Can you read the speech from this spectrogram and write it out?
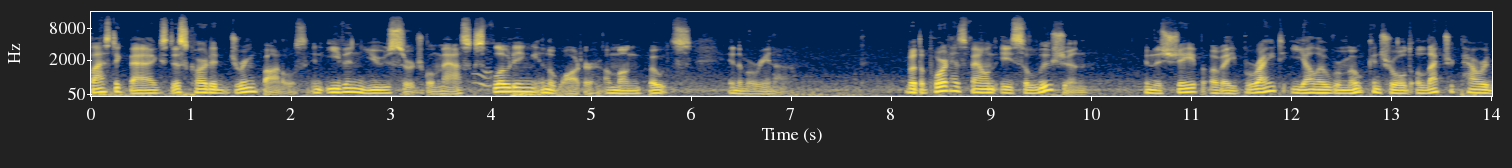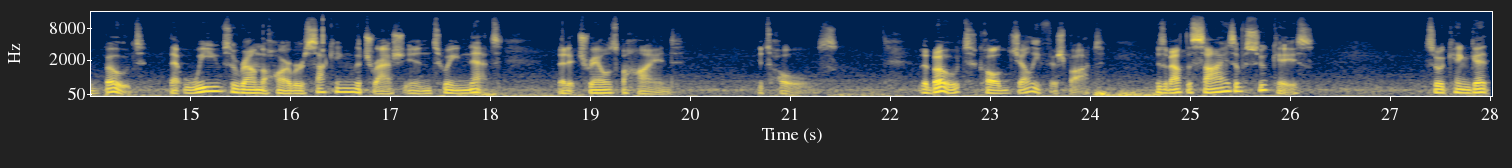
plastic bags, discarded drink bottles, and even used surgical masks floating in the water among boats in the marina. But the port has found a solution in the shape of a bright yellow remote controlled electric powered boat that weaves around the harbor, sucking the trash into a net that it trails behind its holes. The boat, called Jellyfish Bot, is about the size of a suitcase, so it can get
